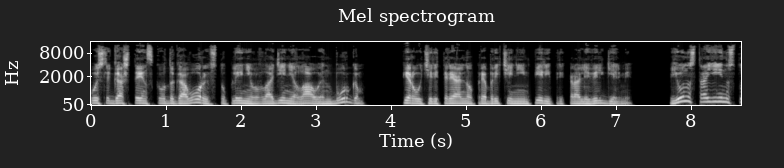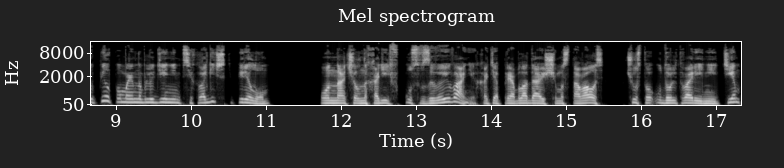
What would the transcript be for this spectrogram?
После Гаштейнского договора и вступления во владение Лауенбургом, первого территориального приобретения империи при короле Вильгельме, в его настроении наступил, по моим наблюдениям, психологический перелом, он начал находить вкус в завоевании, хотя преобладающим оставалось чувство удовлетворения тем,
